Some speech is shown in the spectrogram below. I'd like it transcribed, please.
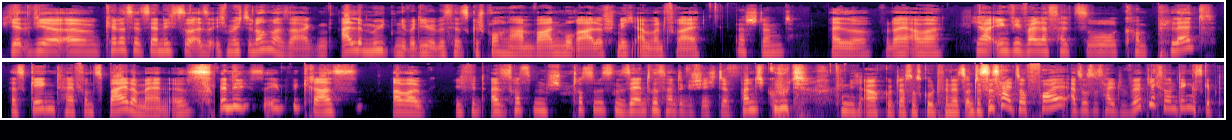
wir, wir äh, können das jetzt ja nicht so, also ich möchte nochmal sagen, alle Mythen, über die wir bis jetzt gesprochen haben, waren moralisch nicht einwandfrei. Das stimmt. Also, von daher aber, ja, irgendwie, weil das halt so komplett das Gegenteil von Spider-Man ist, finde ich es irgendwie krass. Aber ich finde, also trotzdem, trotzdem ist es eine sehr interessante Geschichte. Fand ich gut. Finde ich auch gut, dass du es gut findest. Und es ist halt so voll, also es ist halt wirklich so ein Ding. Es gibt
